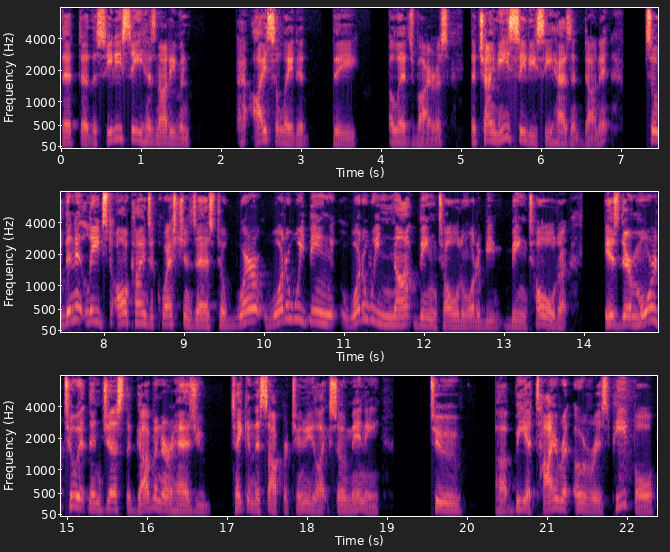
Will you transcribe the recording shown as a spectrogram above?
that uh, the CDC has not even isolated the alleged virus. The Chinese CDC hasn't done it. So then it leads to all kinds of questions as to where, what are we being, what are we not being told and what are be, being told? Is there more to it than just the governor has you taken this opportunity like so many to uh, be a tyrant over his people?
